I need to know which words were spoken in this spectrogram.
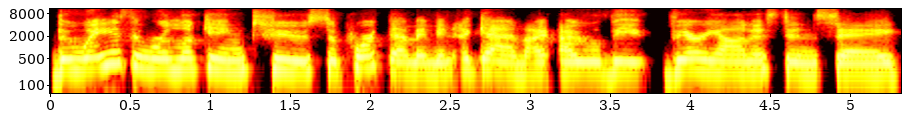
The ways that we're looking to support them, I mean, again, I, I will be very honest and say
